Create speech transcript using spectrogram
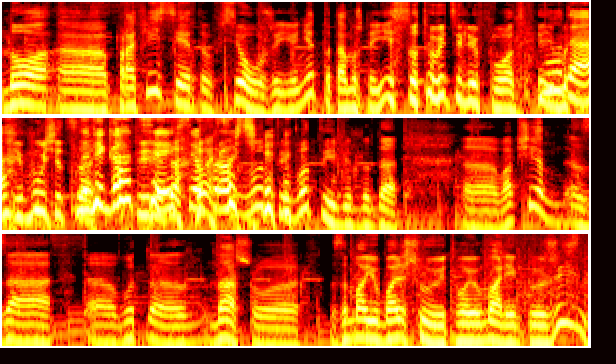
Но э, профессия это все уже ее нет, потому что есть сотовый телефон. Ну и, да. и мучиться Навигация и всё передавать. прочее. Вот, и- вот именно, да. Э, вообще, за э, вот э, нашу, за мою большую и твою маленькую жизнь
